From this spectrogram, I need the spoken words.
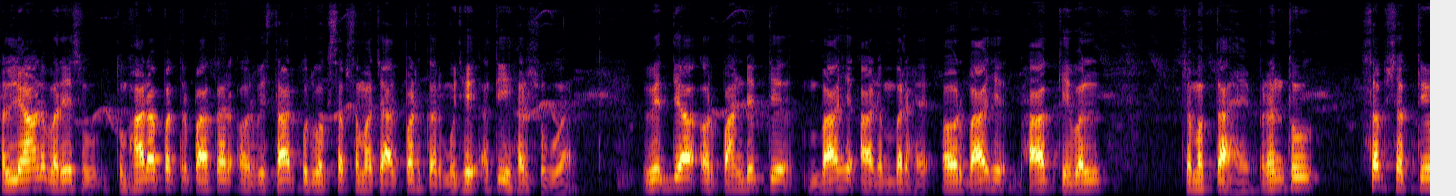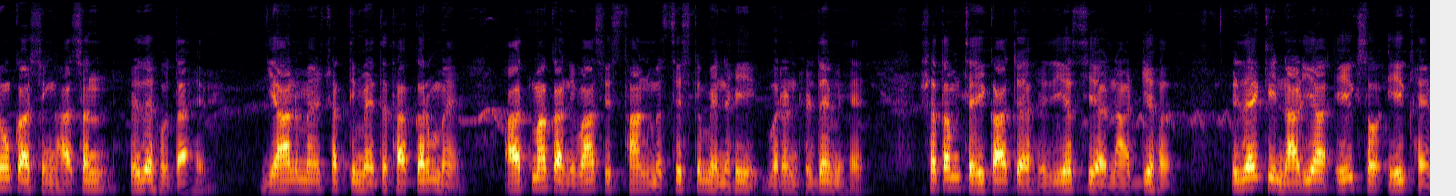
कल्याण वरेशु तुम्हारा पत्र पाकर और विस्तार पूर्वक सब समाचार पढ़कर मुझे अति हर्ष हुआ। विद्या और पांडित्य बाह्य आडंबर है और बाह्य भाग केवल चमकता है, परंतु सब शक्तियों का सिंहासन हृदय होता है। ज्ञान में शक्तिमय तथा कर्म में, आत्मा का निवास स्थान मस्तिष्क में नहीं वरण हृदय में है। शतम चैका च हृदय से नाड्य, हृदय की नाड़ियाँ एक सौ एक है।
